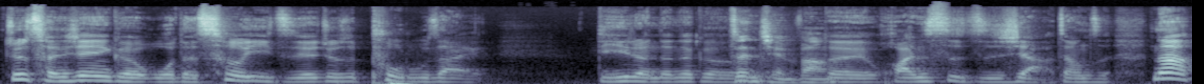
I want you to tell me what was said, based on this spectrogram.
就呈现一个我的侧翼直接就是暴露在敌人的那个正前方，对环视之下这样子。那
